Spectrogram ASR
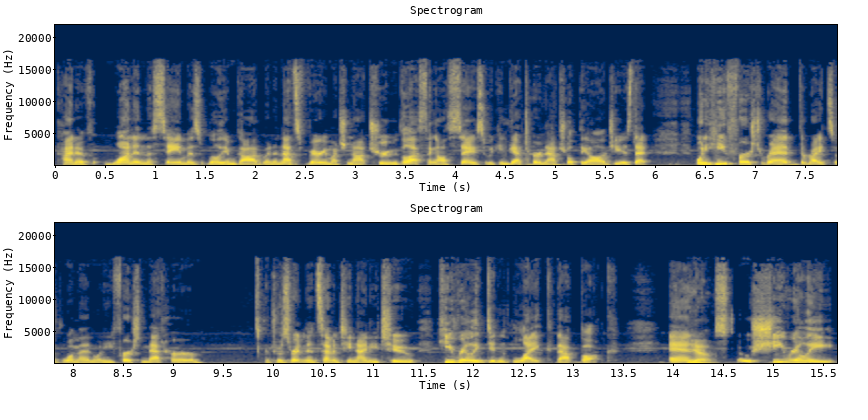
kind of one and the same as William Godwin, and that's very much not true. The last thing I'll say, so we can get to her natural theology, is that when he first read The Rights of Woman, when he first met her, which was written in 1792, he really didn't like that book. And yeah. so she really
